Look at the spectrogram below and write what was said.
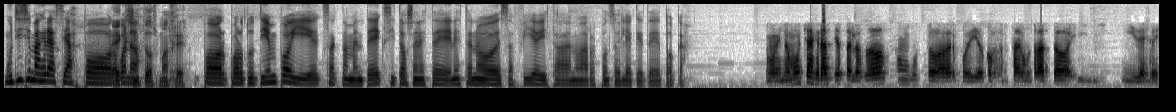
Muchísimas gracias por éxitos, por por tu tiempo y exactamente éxitos en este en este nuevo desafío y esta nueva responsabilidad que te toca. Bueno, muchas gracias a los dos. Un gusto haber podido conversar un rato y, y desde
